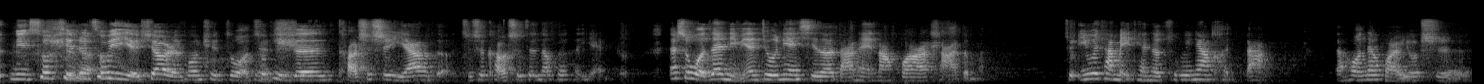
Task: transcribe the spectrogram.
你出是的品，出品也需要人工去做，出品跟考试是一样的，只是考试真的会很严格。但是我在里面就练习了打奶、拉花啊啥的嘛，就因为它每天的出杯量很大，然后那会儿又是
